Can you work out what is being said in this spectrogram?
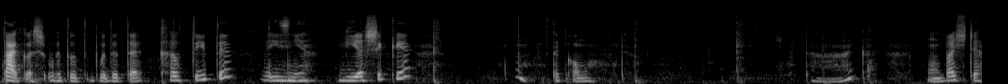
Також ви тут будете крутити різні вішики. В такому. Так. О, бачите,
